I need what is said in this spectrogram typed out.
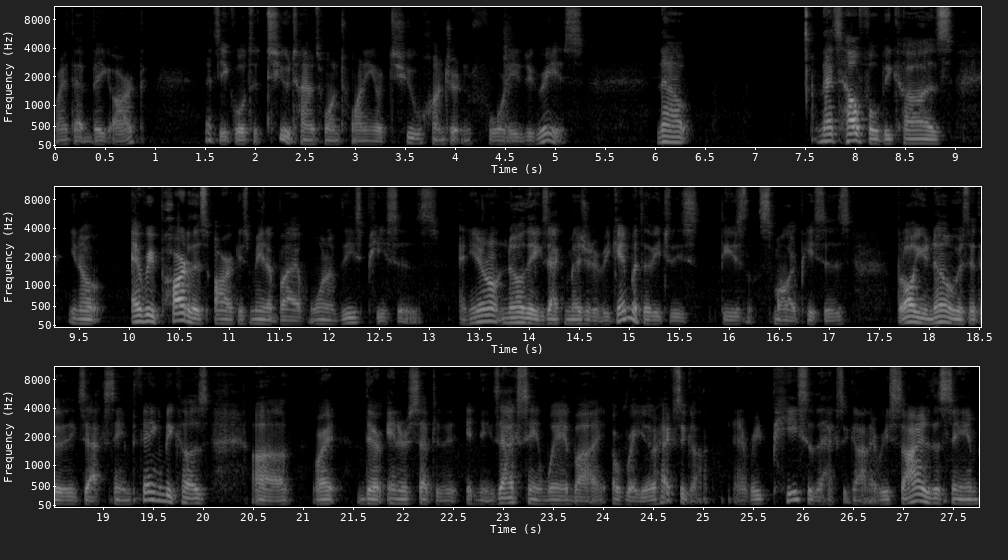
right, that big arc. That's equal to 2 times 120, or 240 degrees. Now, that's helpful because, you know, every part of this arc is made up by one of these pieces, and you don't know the exact measure to begin with of each of these, these smaller pieces, but all you know is that they're the exact same thing because uh, right? They're intercepted in the exact same way by a regular hexagon. Every piece of the hexagon, every side is the same,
